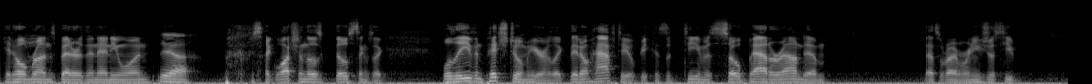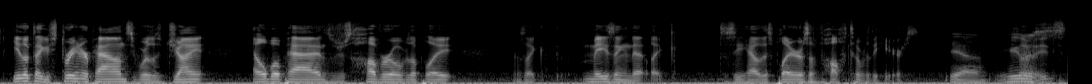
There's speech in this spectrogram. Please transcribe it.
hit home runs better than anyone. yeah, But was like watching those those things like, will they even pitch to him here? Like they don't have to because the team is so bad around him. That's what I remember. And he's just he he looked like he was 300 pounds. He wore those giant elbow pads, would just hover over the plate. It was like amazing that like to see how this player has evolved over the years. yeah. He so was. it's,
